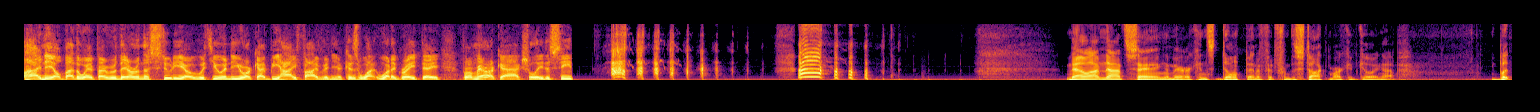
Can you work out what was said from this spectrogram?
Hi, Neil. By the way, if I were there in the studio with you in New York, I'd be high fiving you because what, what a great day for America, actually, to see. now, I'm not saying Americans don't benefit from the stock market going up. But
